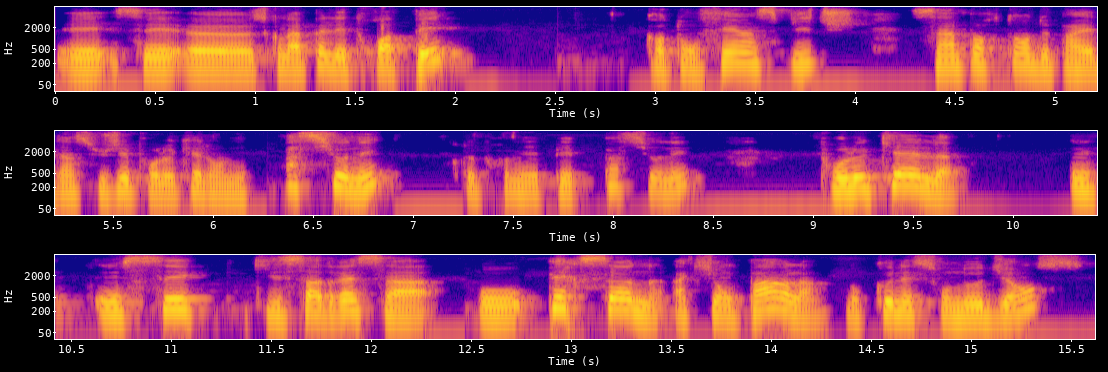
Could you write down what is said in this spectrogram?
et c'est euh, ce qu'on appelle les trois P. Quand on fait un speech, c'est important de parler d'un sujet pour lequel on est passionné. Le premier P, passionné pour lequel on, on sait qu'il s'adresse aux personnes à qui on parle, on connaît son audience,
